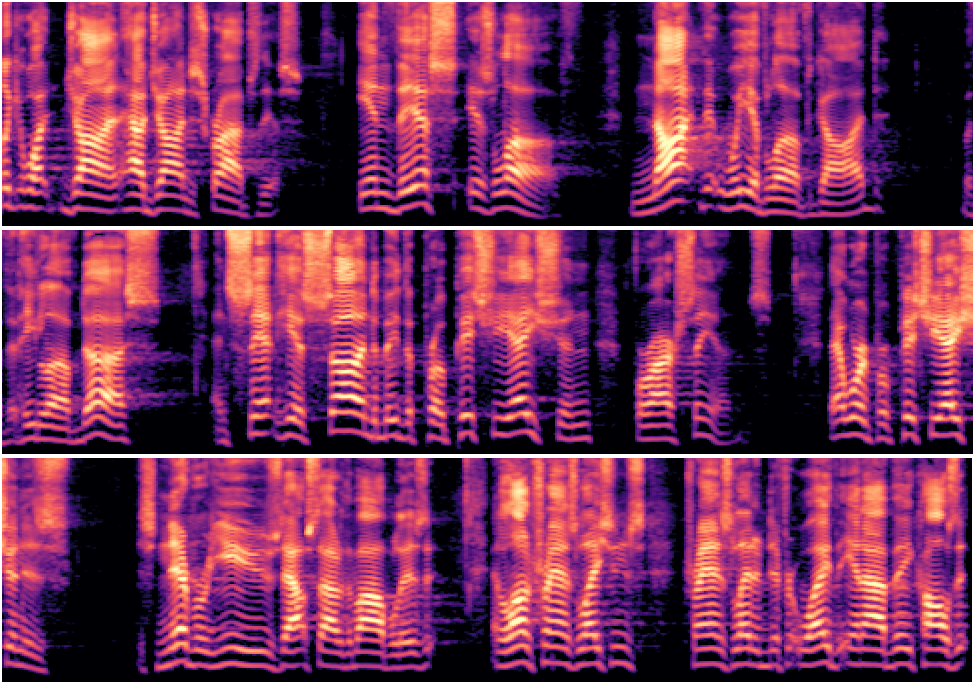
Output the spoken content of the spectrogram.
Look at what John, how John describes this. In this is love, not that we have loved God, but that He loved us and sent His Son to be the propitiation for our sins. That word propitiation is it's never used outside of the Bible, is it? And a lot of translations translate it a different way. The NIV calls it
